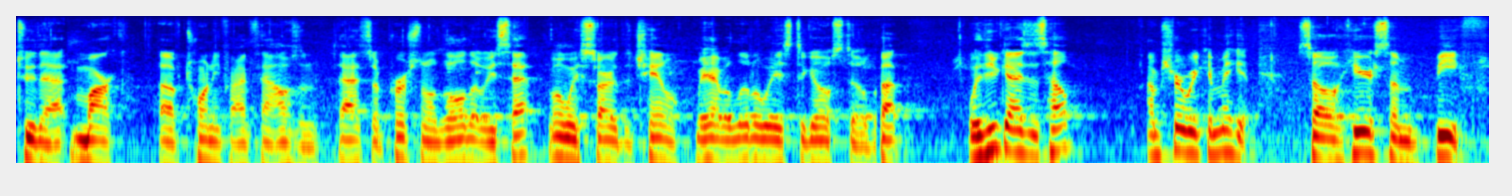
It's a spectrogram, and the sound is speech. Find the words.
to that mark of 25,000. That's a personal goal that we set when we started the channel. We have a little ways to go still, but with you guys' help, I'm sure we can make it. So here's some beef.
